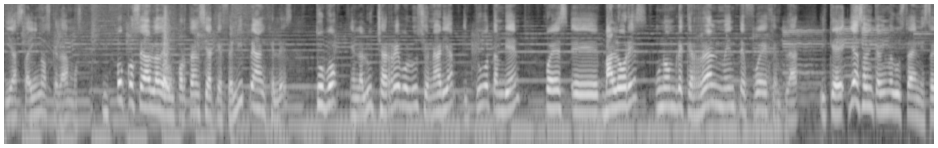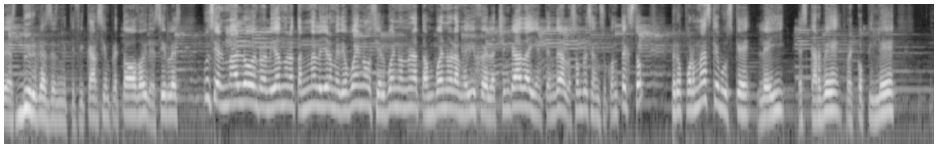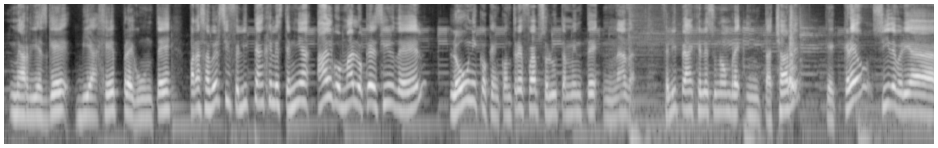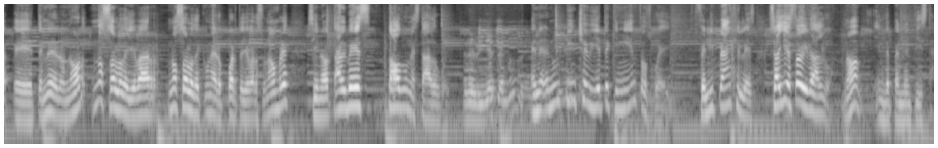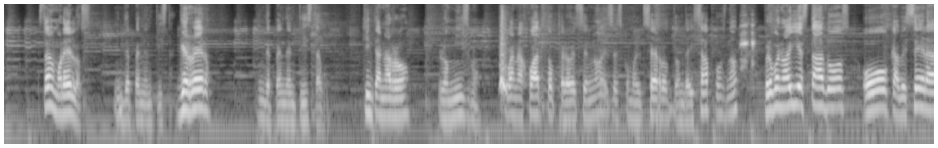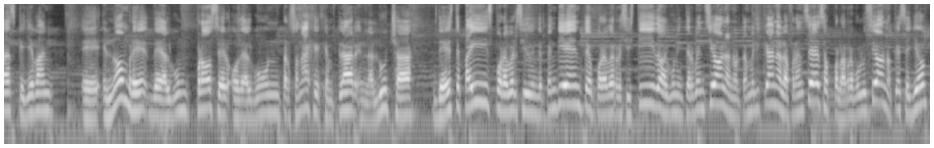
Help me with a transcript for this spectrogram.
y hasta ahí nos quedamos. Y poco se habla de la importancia que Felipe Ángeles tuvo en la lucha revolucionaria y tuvo también pues eh, valores, un hombre que realmente fue ejemplar y que ya saben que a mí me gusta en historias burgas desmitificar siempre todo y decirles, pues si el malo en realidad no era tan malo y era medio bueno, si el bueno no era tan bueno era medio hijo de la chingada y entender a los hombres en su contexto, pero por más que busqué, leí, escarbé, recopilé, me arriesgué, viajé, pregunté para saber si Felipe Ángeles tenía algo malo que decir de él, lo único que encontré fue absolutamente nada. Felipe Ángel es un hombre intachable que creo sí debería eh, tener el honor no solo de llevar, no solo de que un aeropuerto llevara su nombre, sino tal vez todo un estado, güey. En el billete, ¿no? En, en, un pinche billete 500, güey. Felipe Ángeles. O sea, ahí está Hidalgo, ¿no? Independentista. Estado Morelos, independentista. Guerrero, independentista, güey. Quintana Roo, lo mismo. Guanajuato, pero ese no, ese es como el cerro donde hay sapos, ¿no? Pero bueno, hay estados o cabeceras que llevan eh, el nombre de algún prócer o de algún personaje ejemplar en la lucha de este país por haber sido independiente o por haber resistido alguna intervención, la norteamericana, la francesa o por la revolución o qué sé yo.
